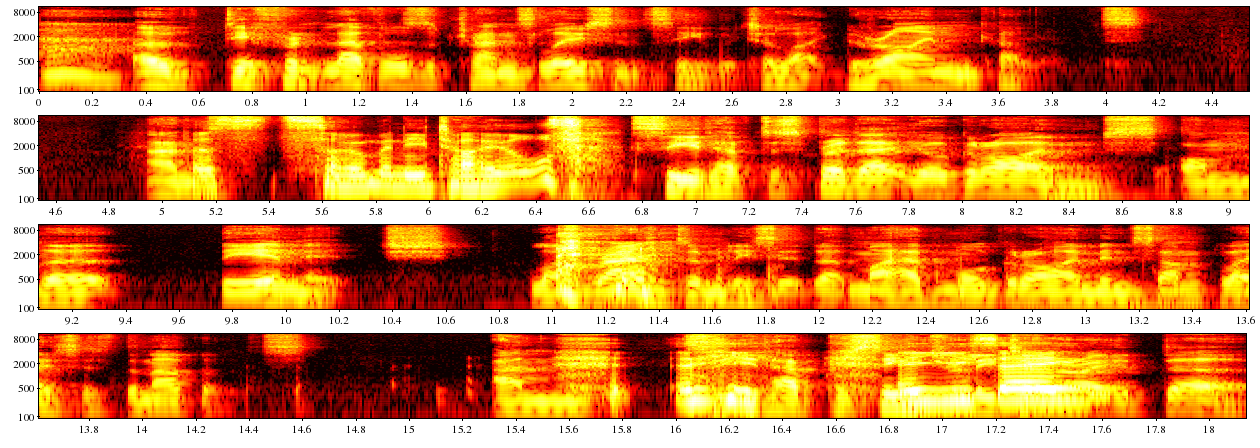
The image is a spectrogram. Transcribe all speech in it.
of different levels of translucency, which are like grime colours. And that's so many tiles so you'd have to spread out your grimes on the the image like randomly, so that might have more grime in some places than others. And so you'd have procedurally saying- generated dirt.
